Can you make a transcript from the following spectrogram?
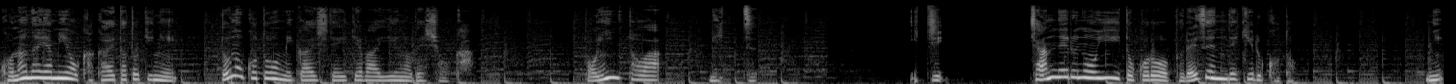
この悩みを抱えた時にどのことを見返していけばいいのでしょうか。ポイントは3つ。1チャンネルのいいところをプレゼンできること。2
